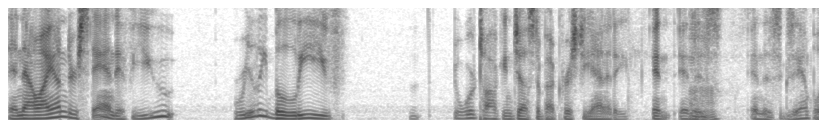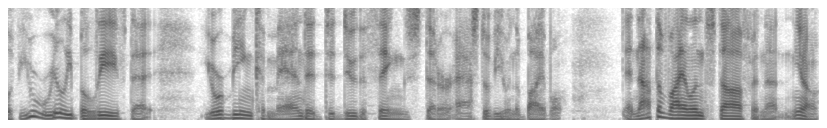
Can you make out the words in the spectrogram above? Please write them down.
And now I understand if you really believe we're talking just about Christianity in, in this mm-hmm. in this example, if you really believe that you're being commanded to do the things that are asked of you in the Bible and not the violent stuff and not, you know,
